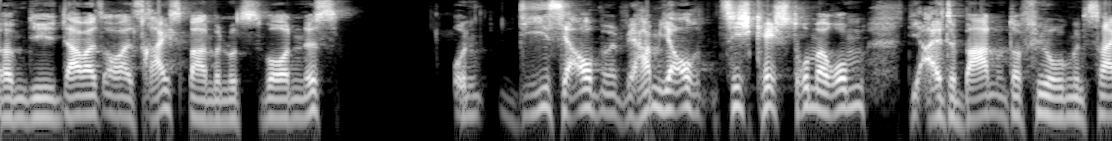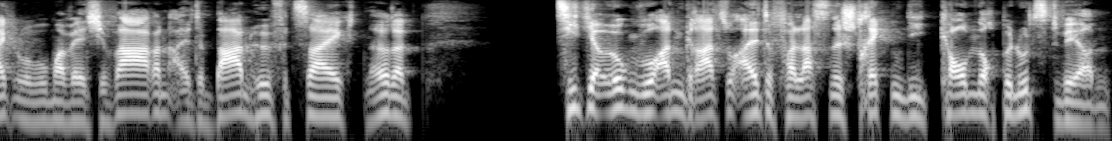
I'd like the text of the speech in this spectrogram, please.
ähm, die damals auch als Reichsbahn benutzt worden ist. Und die ist ja auch, wir haben ja auch zig Caches drumherum, die alte Bahnunterführungen zeigt oder wo mal welche waren, alte Bahnhöfe zeigt. Ne, das zieht ja irgendwo an, gerade so alte verlassene Strecken, die kaum noch benutzt werden.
